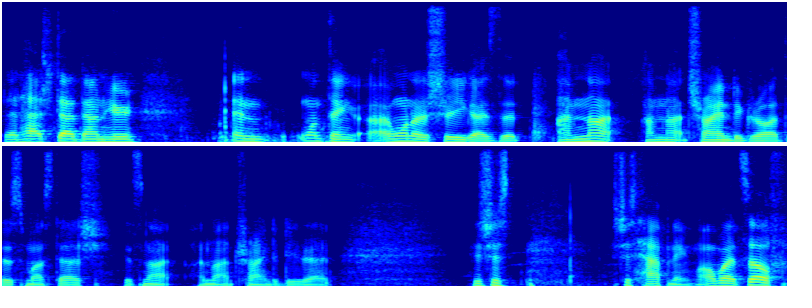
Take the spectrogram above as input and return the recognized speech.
that hatched out down here. And one thing I want to assure you guys that I'm not I'm not trying to grow out this mustache. It's not I'm not trying to do that. It's just it's just happening all by itself.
